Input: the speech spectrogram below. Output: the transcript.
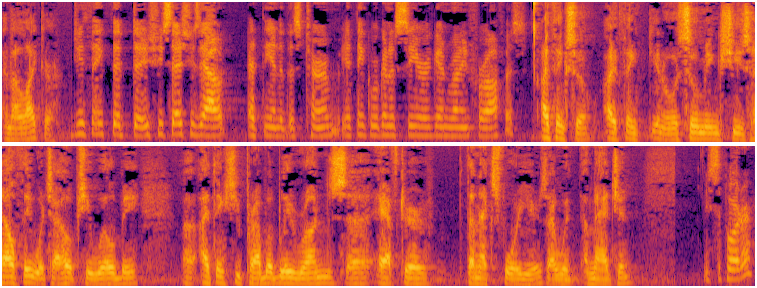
and I like her. Do you think that uh, she says she's out at the end of this term? You think we're going to see her again running for office? I think so. I think, you know, assuming she's healthy, which I hope she will be, uh, I think she probably runs uh, after the next four years, I would imagine. You support her?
